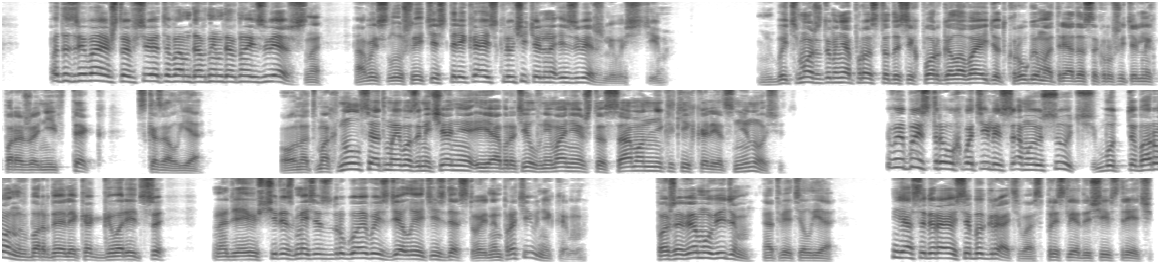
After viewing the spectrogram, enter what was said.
«Подозреваю, что все это вам давным-давно известно, а вы слушаете старика исключительно из вежливости». «Быть может, у меня просто до сих пор голова идет кругом от ряда сокрушительных поражений в ТЭК», — сказал я. Он отмахнулся от моего замечания, и я обратил внимание, что сам он никаких колец не носит. «Вы быстро ухватили самую суть, будто барон в борделе, как говорится, Надеюсь, через месяц-другой вы сделаетесь достойным противником». «Поживем, увидим», — ответил я. «Я собираюсь обыграть вас при следующей встрече».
